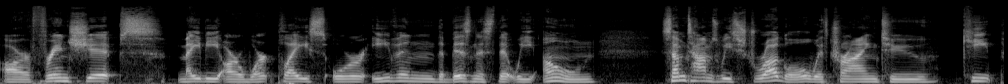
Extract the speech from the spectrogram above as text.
our friendships, maybe our workplace, or even the business that we own, sometimes we struggle with trying to keep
